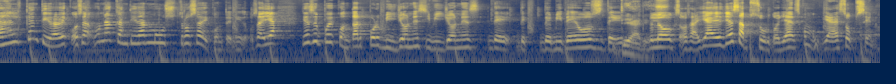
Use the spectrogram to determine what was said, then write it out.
tal cantidad de cosas, una cantidad monstruosa de contenido. O sea, ya, ya se puede contar por billones y billones de, de- de videos, de Diarios. blogs. O sea, ya, ya es absurdo, ya es como, ya es obsceno.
